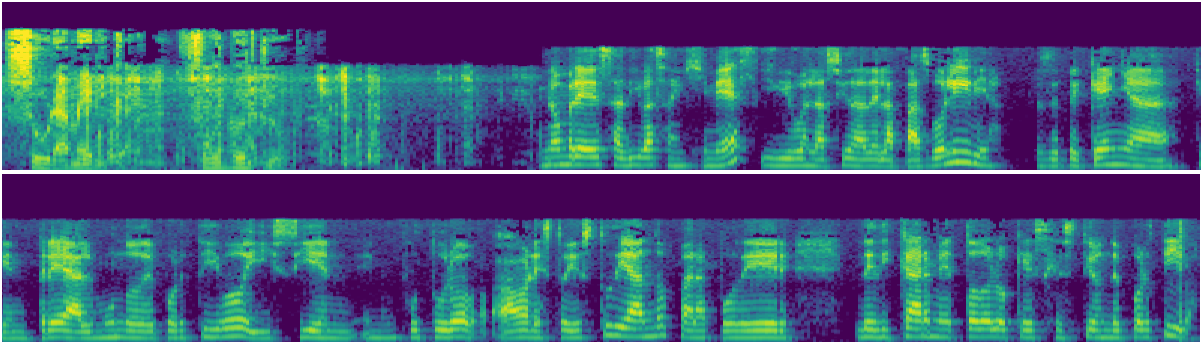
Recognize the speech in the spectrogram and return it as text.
Suramérica Fútbol Club. Mi nombre es Adiva Sanjinés y vivo en la ciudad de La Paz, Bolivia. Desde pequeña que entré al mundo deportivo y sí en, en un futuro ahora estoy estudiando para poder dedicarme a todo lo que es gestión deportiva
